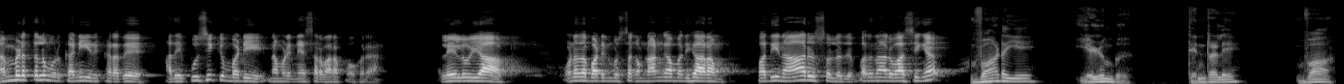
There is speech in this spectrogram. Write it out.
நம்மிடத்திலும் ஒரு கனி இருக்கிறது. அதை புசிக்கும்படி நம்முடைய நேசர் வரப்போகிறார். லேலூயா உன்னத பாட்டின் புஸ்தகம் நான்காம் அதிகாரம் பதினாறு சொல்லுது. பதினாறு வாசிங்க. வாடையே எழும்பு தென்றலே வா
